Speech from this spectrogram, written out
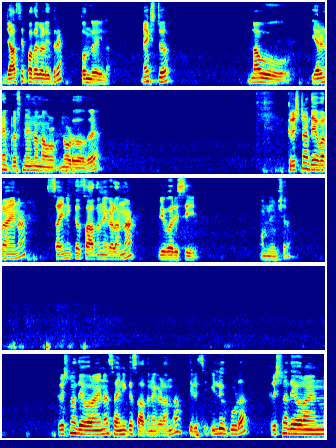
ಜಾಸ್ತಿ ಪದಗಳಿದ್ರೆ ತೊಂದರೆ ಇಲ್ಲ. ನೆಕ್ಸ್ಟ್ ನಾವು ಎರಡನೇ ಪ್ರಶ್ನೆಯನ್ನ ನಾವು ನೋಡೋದಾದ್ರೆ, ಕೃಷ್ಣ ದೇವರಾಯನ ಸೈನಿಕ ಸಾಧನೆಗಳನ್ನ ವಿವರಿಸಿ. ಒಂದು ನಿಮಿಷ. ಕೃಷ್ಣ ದೇವರಾಯನ ಸೈನಿಕ ಸಾಧನೆಗಳನ್ನ ತಿಳಿಸಿ. ಇಲ್ಲಿಯೂ ಕೂಡ ಕೃಷ್ಣ ದೇವರಾಯನ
